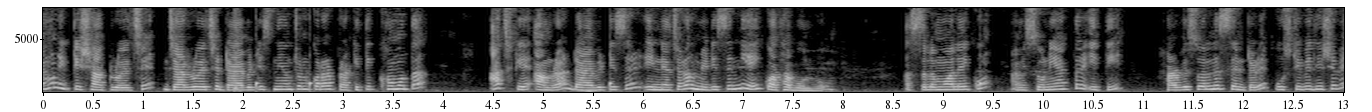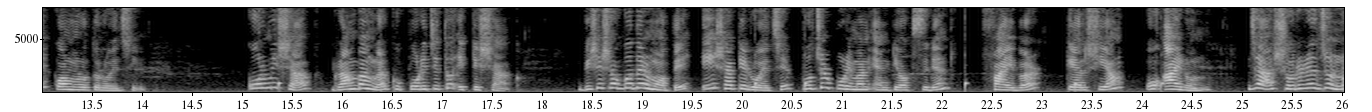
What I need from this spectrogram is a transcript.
এমন একটি শাক রয়েছে যার রয়েছে ডায়াবেটিস নিয়ন্ত্রণ করার প্রাকৃতিক ক্ষমতা? আজকে আমরা ডায়াবেটিসের এই ন্যাচারাল মেডিসিন নিয়েই কথা বলব। আসসালামু আলাইকুম, আমি সোনিয়া আক্তার, ইতি, হার্ভেস্ট ওয়েলনেস সেন্টারে পুষ্টিবিদ হিসেবে কর্মরত রয়েছি। কলমি শাক গ্রাম বাংলার খুব পরিচিত একটি শাক। বিশেষজ্ঞদের মতে, এই শাকে রয়েছে প্রচুর পরিমাণ অ্যান্টিঅক্সিডেন্ট, ফাইবার, ক্যালসিয়াম ও আয়রন, যা শরীরের জন্য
